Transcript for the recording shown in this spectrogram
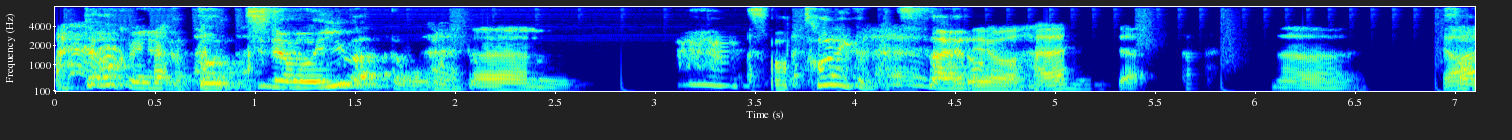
言った方がいいのか、どっちでもいいわと思う。うん。そう、とにかく伝えでも。話した。うん。でそう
